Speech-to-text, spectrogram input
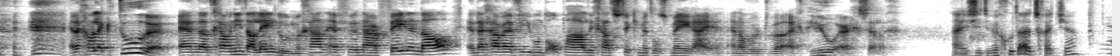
en dan gaan we lekker toeren. En dat gaan we niet alleen doen. We gaan even naar Velendal. En daar gaan we even iemand ophalen. Die gaat een stukje met ons meerijden. En dan wordt wel echt heel erg gezellig. Nou, je ziet er weer goed uit, schatje. Ja,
